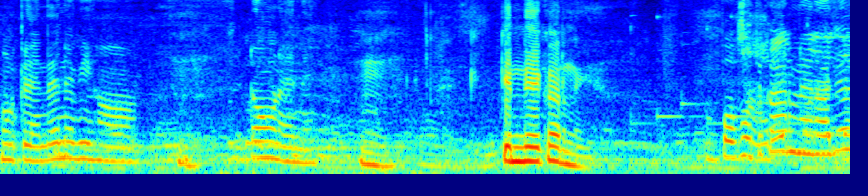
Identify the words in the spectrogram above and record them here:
ਹੁਣ ਕਹਿੰਦੇ ਨੇ ਵੀ ਹਾਂ ਢਾਉਣੇ ਨੇ। ਕਿੰਨੇ ਘਰ ਨੇ? ਬਹੁਤ ਘਰ ਨੇ ਰਾਜਾ।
